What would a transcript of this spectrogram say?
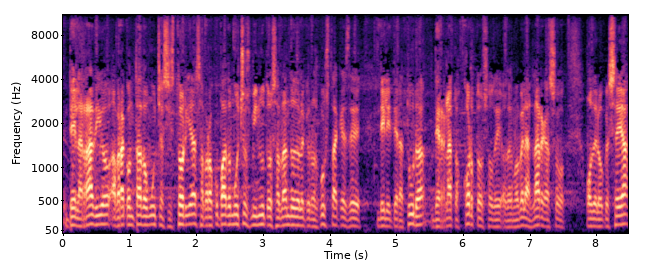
de la radio, habrá contado muchas historias, habrá ocupado muchos minutos hablando de lo que nos gusta, que es de, de literatura, de relatos cortos o de, o de novelas largas o, o, de lo que sea.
